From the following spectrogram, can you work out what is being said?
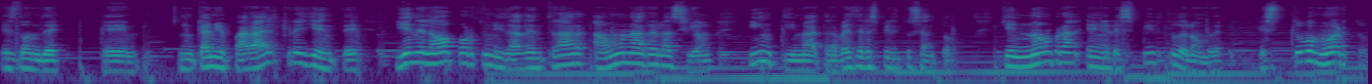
es donde, eh, en cambio, para el creyente viene la oportunidad de entrar a una relación íntima a través del Espíritu Santo, quien obra en el espíritu del hombre que estuvo muerto,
